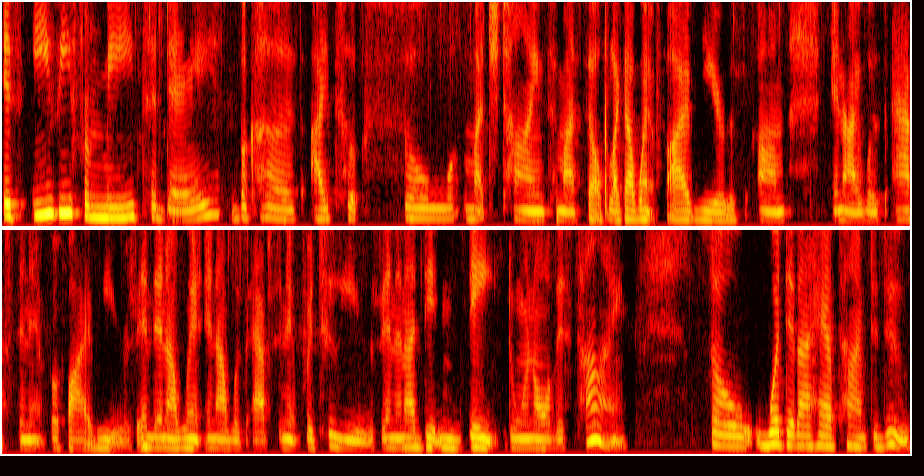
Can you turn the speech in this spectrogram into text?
it's easy for me today because I took so much time to myself. Like I went five years, um, and I was abstinent for five years, and then I went and I was abstinent for two years, and then I didn't date during all this time. So what did I have time to do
